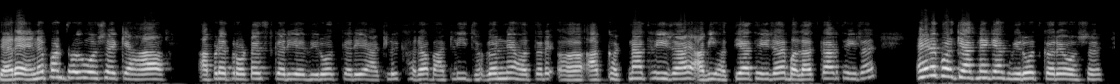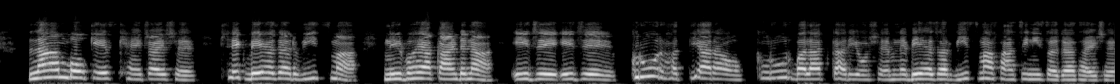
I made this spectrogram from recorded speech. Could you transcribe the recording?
ત્યારે એને પણ થયું હશે કે હા, આપણે પ્રોટેસ્ટ કરીએ, વિરોધ કરીએ, આટલી ખરાબ, આટલી જગન્ય આ ઘટના થઈ જાય, આવી હત્યા થઈ જાય બલાત્કાર થઈ જાય એને પણ ક્યાંક ને ક્યાંક વિરોધ કર્યો હશે. લાંબો કેસ ખેંચાય છે. છેક બે હજાર વીસમાં નિર્ભયા કાંડના એ જે એ જે ક્રૂર હત્યારાઓ, ક્રૂર બલાત્કારીઓ છે, એમને બે હજાર વીસમાં ફાંસીની સજા થાય છે.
